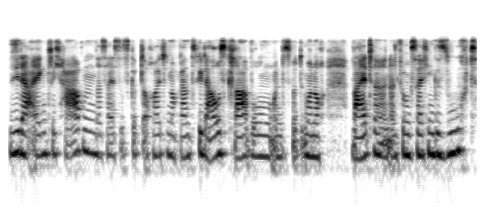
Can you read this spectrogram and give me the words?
sie da eigentlich haben. Das heißt, es gibt auch heute noch ganz viele Ausgrabungen und es wird immer noch weiter in Anführungszeichen gesucht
